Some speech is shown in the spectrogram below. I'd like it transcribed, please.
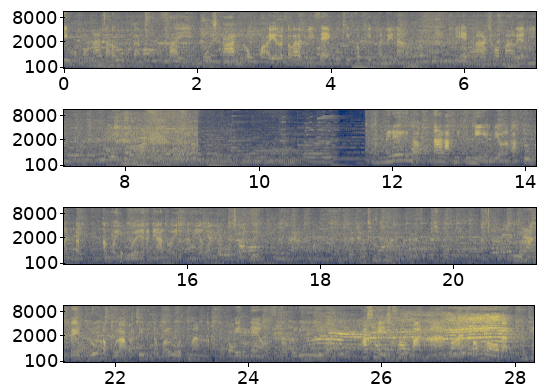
ธีมของเขาน่าจะอารมณ์แบบใส่โพชั่นลงไป แล้วก็แบบมีแสงกระพริบกระพริบเหมือนในหนังแบบครีเอทมากชอบมากเลยอันนี้ มันไม่ได้แบบน่ารักในกิมมี่อย่างเดียวนะคะ คือมันแบบอร่อยด้วย อันนี้อร่อย อันนี้อร่อยชอบเลย แต่ถ้าชอบหวานมากอาจจะไม่ชอบ คือมันเป็นลูกดอกกุหลาบก็จริงแต่ว่ารสมันเป็นแนวสตรอเบอรี่แบบถ้าใครชอบหวานมากก็อาจจะต้องรอแบบน้ำแข็ง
